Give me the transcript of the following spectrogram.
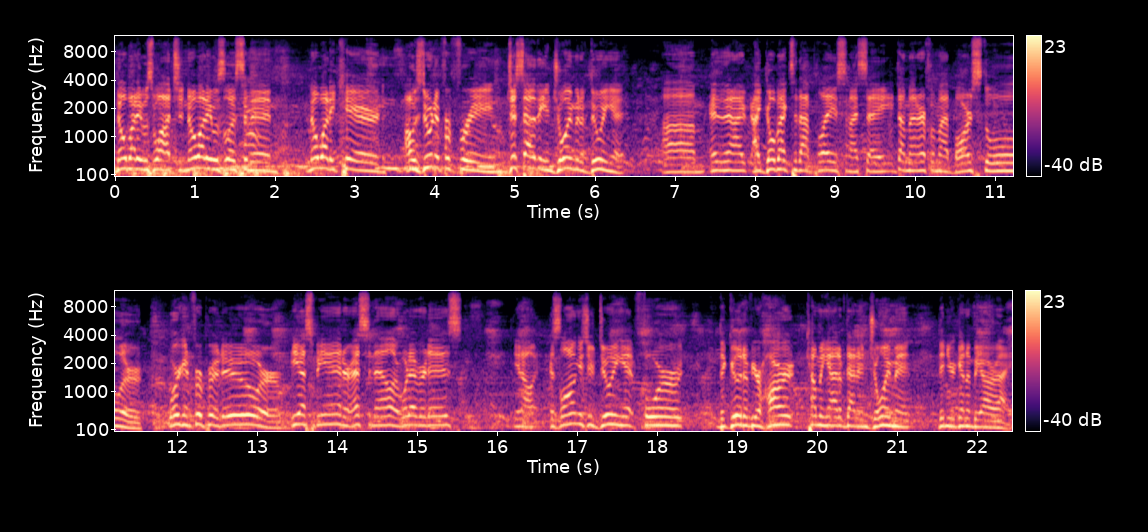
nobody was watching, nobody was listening, nobody cared. I was doing it for free, just out of the enjoyment of doing it. Um, and then I, I go back to that place and I say, it doesn't matter if I'm at Barstool or working for Purdue or ESPN or SNL or whatever it is. You know, as long as you're doing it for the good of your heart, coming out of that enjoyment, then you're going to be all right.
